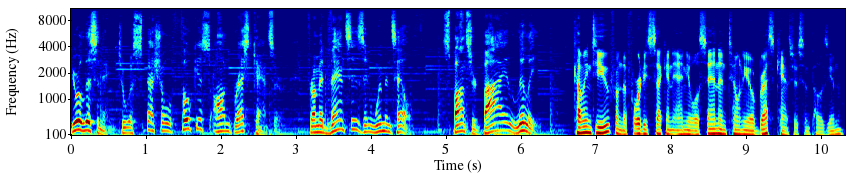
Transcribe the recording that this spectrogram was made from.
You're listening to a special Focus on Breast Cancer from Advances in Women's Health, sponsored by Lilly. Coming to you from the 42nd Annual San Antonio Breast Cancer Symposium,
